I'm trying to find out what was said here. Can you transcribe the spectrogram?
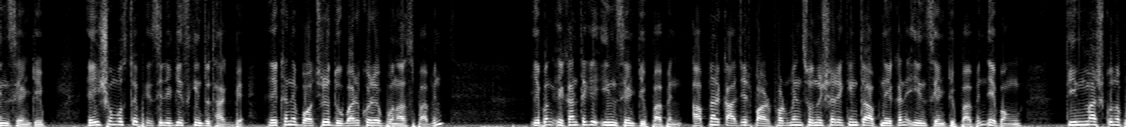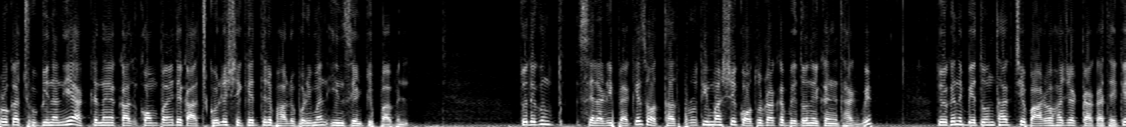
ইনসেন্টিভ এই সমস্ত ফেসিলিটিস কিন্তু থাকবে। এখানে বছরে দুবার করে বোনাস পাবেন। এবং এখান থেকে ইনসেন্টিভ পাবেন। আপনার কাজের পারফরমেন্স অনুসারে কিন্তু আপনি এখানে ইনসেন্টিভ পাবেন এবং তিন মাস কোনো প্রকার ছুটি না নিয়ে একটা না কোম্পানিতে কাজ করলে সেক্ষেত্রে ভালো পরিমাণ ইনসেন্টিভ পাবেন। তো দেখুন স্যালারি প্যাকেজ অর্থাৎ প্রতি মাসে কত টাকা বেতন এখানে থাকবে? তো এখানে বেতন থাকছে বারো হাজার টাকা থেকে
